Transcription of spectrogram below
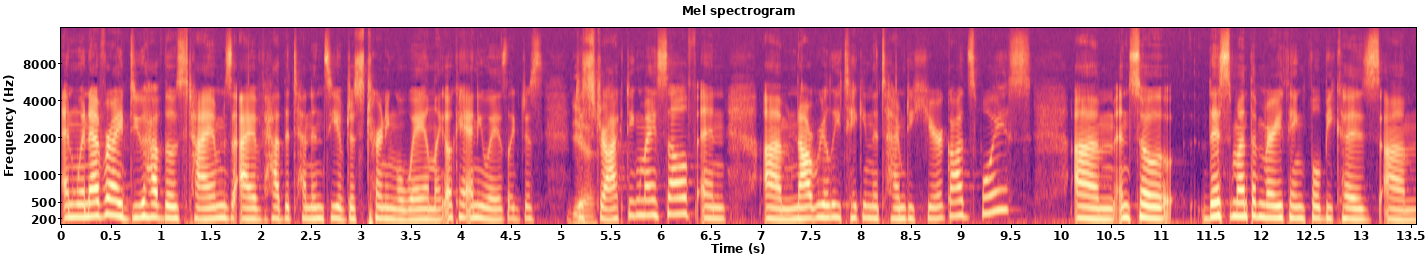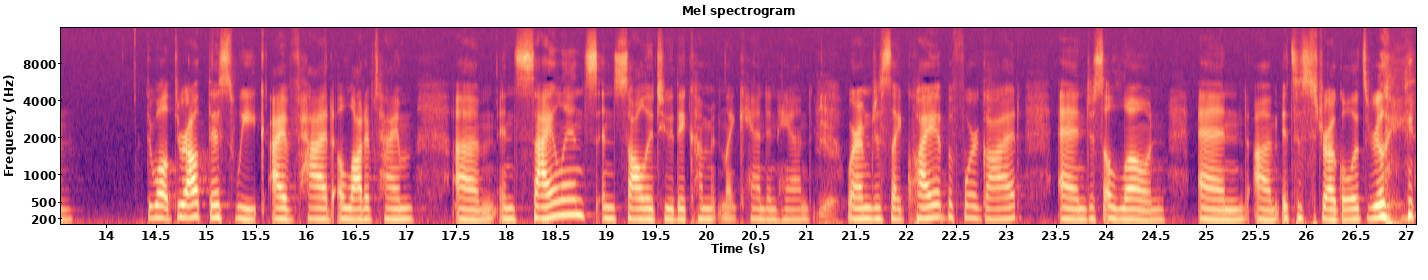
and whenever I do have those times, I've had the tendency of just turning away and like, okay, anyways, like just Yeah. distracting myself and um, not really taking the time to hear God's voice. Um, and so this month, I'm very thankful because, um, well, throughout this week, I've had a lot of time um, in silence and solitude. They come like hand in hand, Yeah. where I'm just like quiet before God and just alone. And um, it's a struggle. It's really,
